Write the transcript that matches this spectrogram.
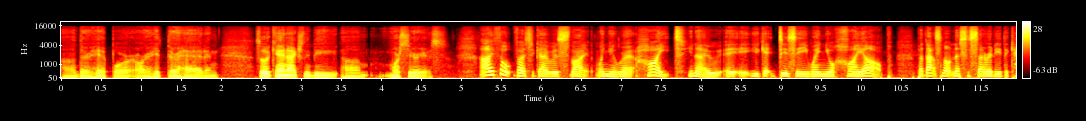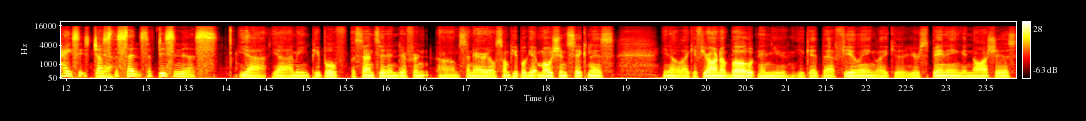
uh, their hip or, or hit their head. And so it can actually be um, more serious. I thought vertigo was like when you were at height, you know, it, it, you get dizzy when you're high up, but that's not necessarily the case. It's just yeah. the sense of dizziness. Yeah, yeah. I mean, people sense it in different um, scenarios. Some people get motion sickness. You know, like if you're on a boat and you, you get that feeling like you're, you're spinning and nauseous.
